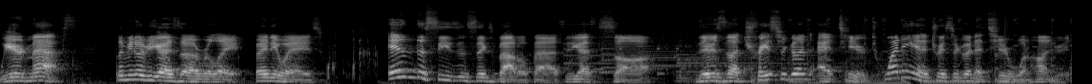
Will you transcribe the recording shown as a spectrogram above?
weird maps. Let me know if you guys uh, relate. But anyways, in the Season 6 Battle Pass, you guys saw, there's a Tracer Gun at Tier 20 and a Tracer Gun at Tier 100.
